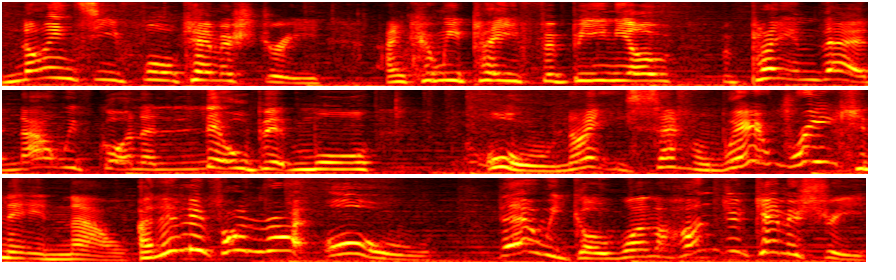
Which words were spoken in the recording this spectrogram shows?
94 chemistry. And can we play Fabinho? We play him there. Now we've gotten a little bit more. Oh, 97. We're raking it in now. I don't know if I'm right. Oh, there we go. 100 chemistry.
